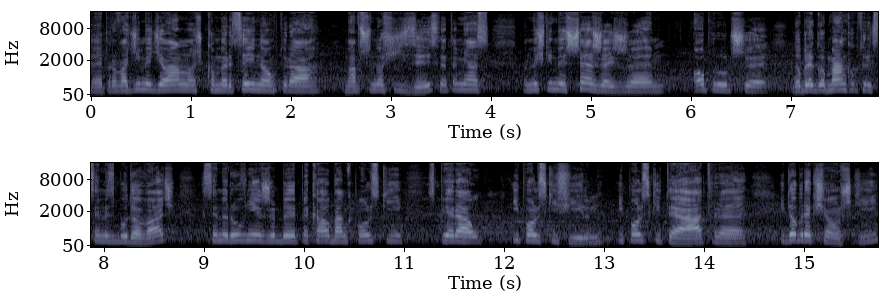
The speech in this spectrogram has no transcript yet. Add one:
E, Prowadzimy działalność komercyjną, która ma przynosić zysk, natomiast no, myślimy szerzej, że oprócz e, dobrego banku, który chcemy zbudować, chcemy również, żeby PKO Bank Polski wspierał i polski film, i polski teatr, e, i dobre książki,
